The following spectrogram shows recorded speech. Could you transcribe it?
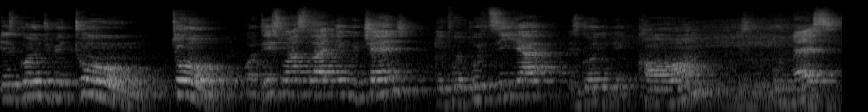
It's going to be tone, tone. But this one slightly we change. If we put here, it's going to be calm. If we put S,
